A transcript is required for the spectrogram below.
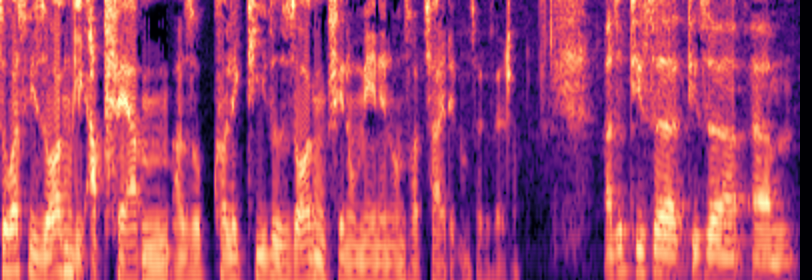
sowas wie Sorgen, die abfärben, also kollektive Sorgenphänomene in unserer Zeit, in unserer Gesellschaft? Also diese, diese ähm,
